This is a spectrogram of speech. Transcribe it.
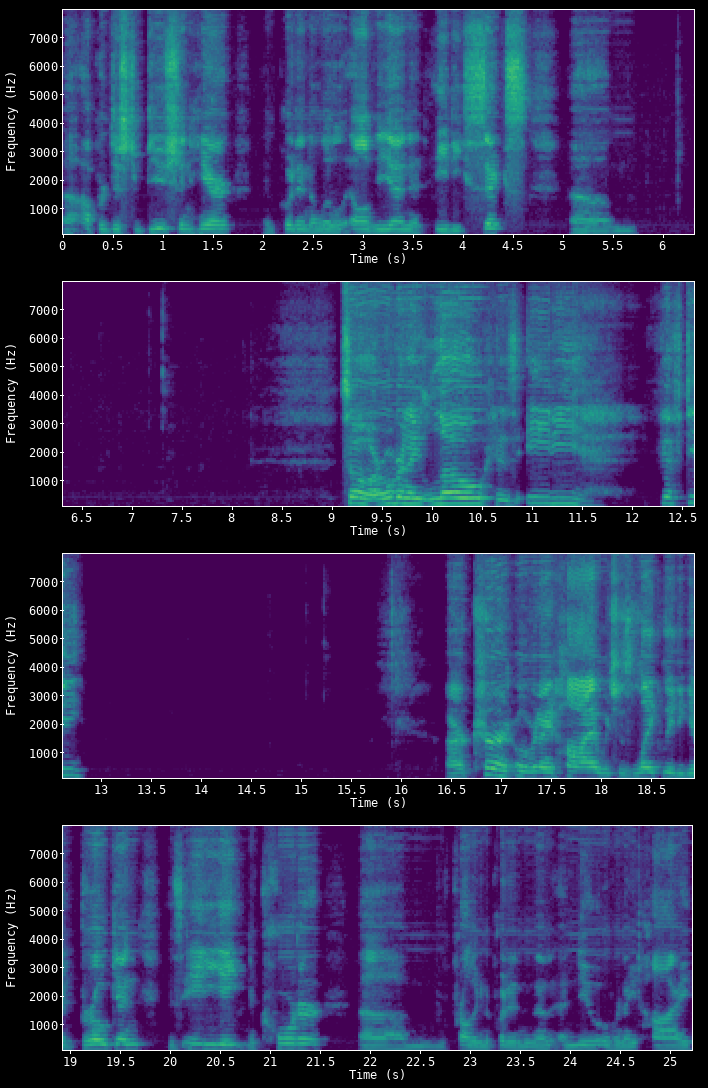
uh, upper distribution here and put in a little LVN at 86. Um, so our overnight low is 80, 50. Our current overnight high, which is likely to get broken, is 88 and a quarter. Um, we're probably going to put in a, a new overnight high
